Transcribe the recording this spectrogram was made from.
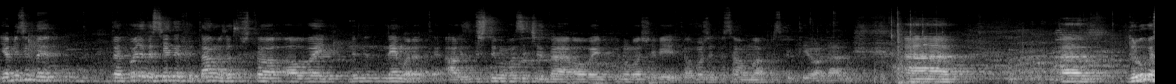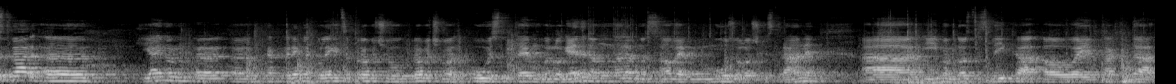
ja mislim da je, da je bolje da sjednete tamo zato što ovaj, ne, morate, ali zato što imam osjećaj da ovaj, puno loše vidite, ali možda je to samo moja perspektiva odavde. druga stvar, ja imam, kako bi rekla kolegica, probat ću, probat uvesti temu vrlo generalno, naravno sa ove muzološke strane i imam dosta slika, ovaj, tako da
